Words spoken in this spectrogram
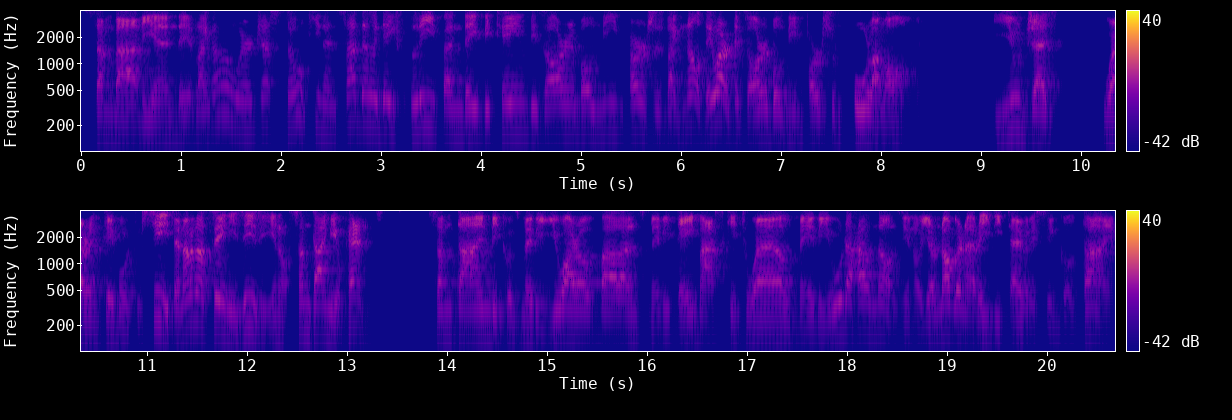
somebody and they're like, oh, we're just talking. And suddenly they flip and they became this horrible, mean person. It's like, no, they were this horrible, mean person all along. You just weren't able to see it. And I'm not saying it's easy. You know, sometimes you can't. Sometimes because maybe you are off balance, maybe they mask it well, maybe who the hell knows? You know, you're not to read it every single time.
